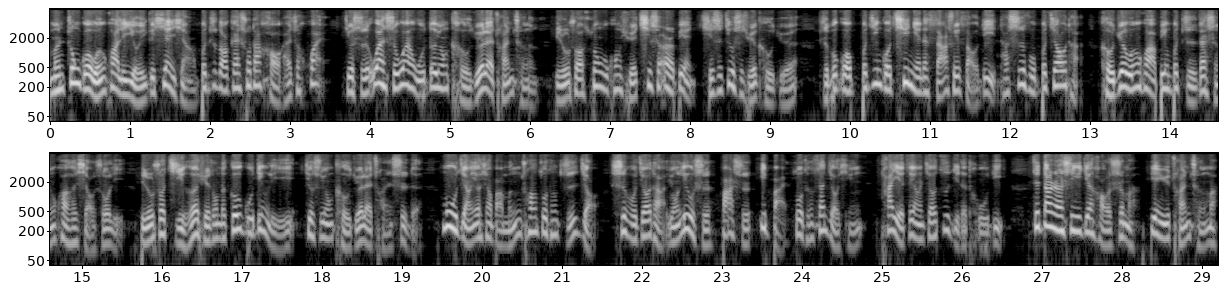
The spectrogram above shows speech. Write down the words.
们中国文化里有一个现象，不知道该说它好还是坏，就是万事万物都用口诀来传承。比如说孙悟空学七十二变，其实就是学口诀，只不过不经过七年的洒水扫地，他师傅不教他。口诀文化并不只在神话和小说里，比如说几何学中的勾股定理就是用口诀来传世的。木匠要想把门窗做成直角，师傅教他用六十八十一百做成三角形，他也这样教自己的徒弟。这当然是一件好事嘛，便于传承嘛。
